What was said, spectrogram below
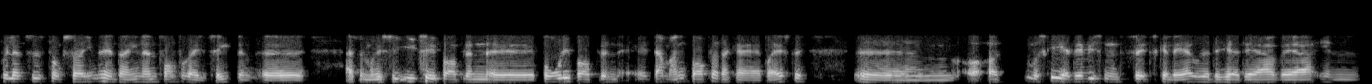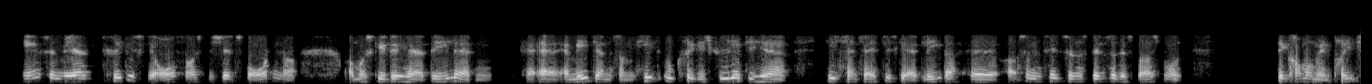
på et eller andet tidspunkt så indhenter en eller anden form for realitet. Den, øh, Altså man kan sige IT-boblen, øh, boligboblen, øh, der er mange bobler, der kan briste. Øh, og, og måske er det, vi sådan set skal lære ud af det her, det er at være en eneste mere kritiske over for specielt sporten, og, og måske det her dele af, den, af, af medierne, som helt ukritisk hylder de her helt fantastiske atleter, øh, og sådan hele tiden stille sig det spørgsmål, det kommer med en pris.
